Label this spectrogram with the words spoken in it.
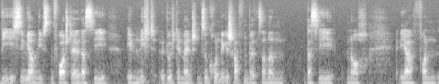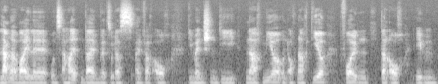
wie ich sie mir am liebsten vorstelle, dass sie eben nicht durch den Menschen zugrunde geschaffen wird, sondern dass sie noch ja, von Langeweile uns erhalten bleiben wird, sodass einfach auch die Menschen, die nach mir und auch nach dir folgen, dann auch eben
